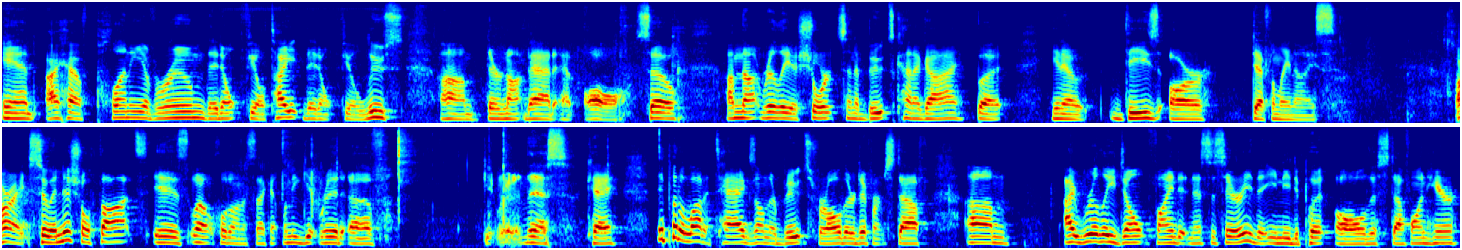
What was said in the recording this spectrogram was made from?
and I have plenty of room. They don't feel tight, they don't feel loose. Um, they're not bad at all. So I'm not really a shorts and a boots kind of guy, but you know, these are definitely nice. All right, so initial thoughts is, well, hold on a second. Let me get rid of, get rid of this, okay? They put a lot of tags on their boots for all their different stuff. Um, I really don't find it necessary that you need to put all this stuff on here.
